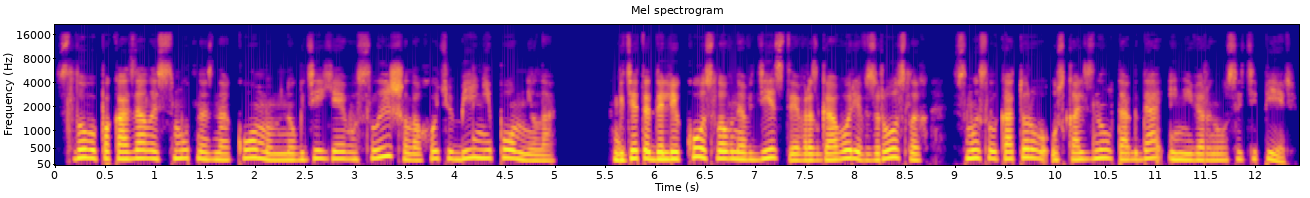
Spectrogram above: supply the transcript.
Слово показалось смутно знакомым, но где я его слышала, хоть убей, не помнила. Где-то далеко, словно в детстве, в разговоре взрослых, смысл которого ускользнул тогда и не вернулся теперь.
